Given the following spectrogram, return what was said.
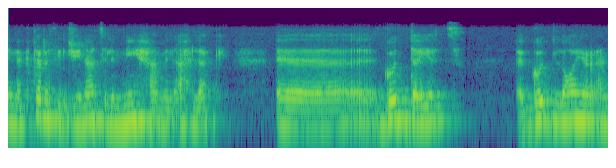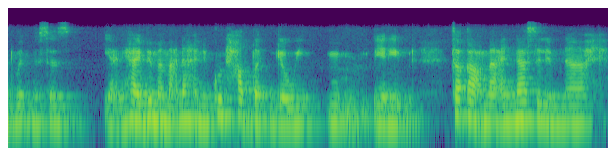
إنك ترث الجينات المنيحة من أهلك uh, good diet good lawyer and witnesses. يعني هاي بما معناها إنه يكون حظك قوي يعني تقع مع الناس المناح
